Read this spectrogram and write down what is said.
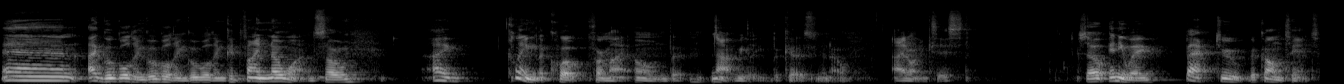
And I Googled and Googled and Googled and could find no one. So I claim the quote for my own, but not really because, you know, I don't exist. So, anyway, back to the content.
